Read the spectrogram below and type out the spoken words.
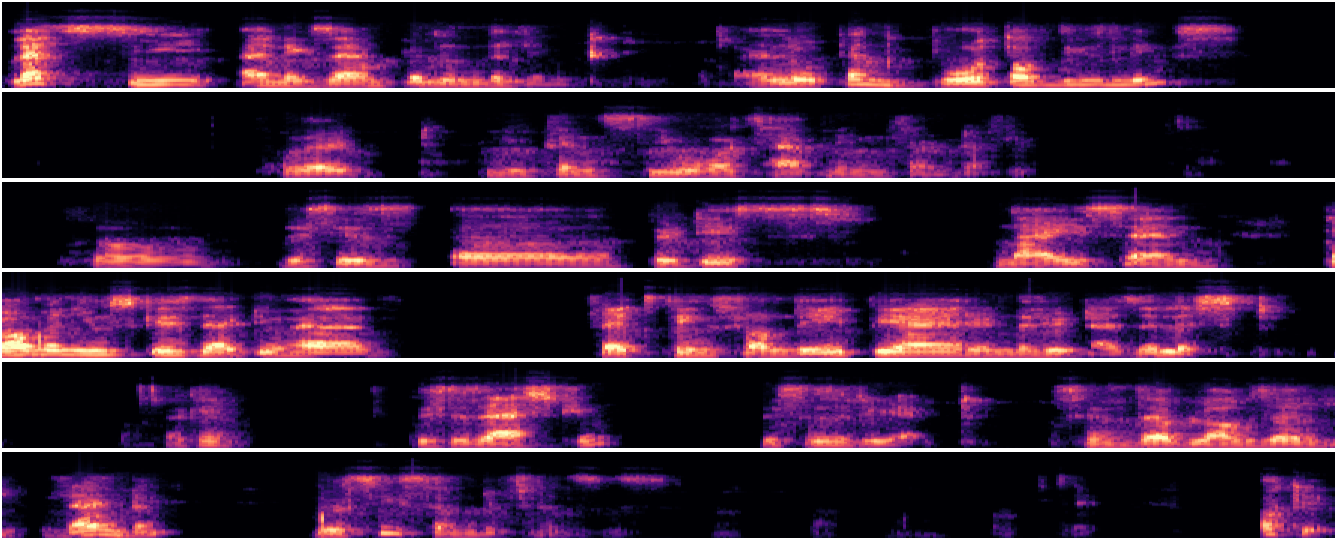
Let's see an example in the link. I'll open both of these links so that you can see what's happening in front of you. So this is a pretty nice and common use case that you have. Fetch things from the API, render it as a list. Okay. This is Astro. This is React. Since the blocks are random, you'll see some differences. Okay.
